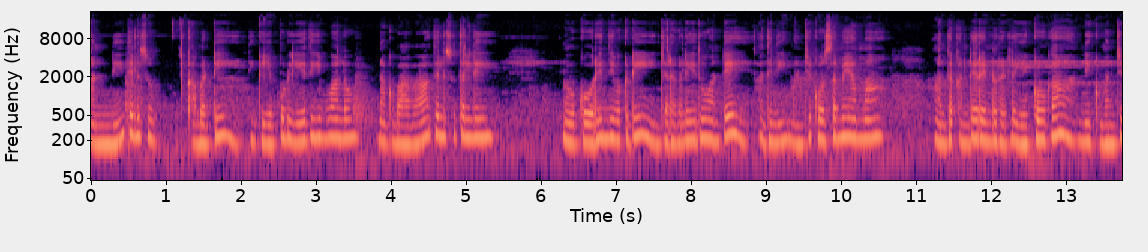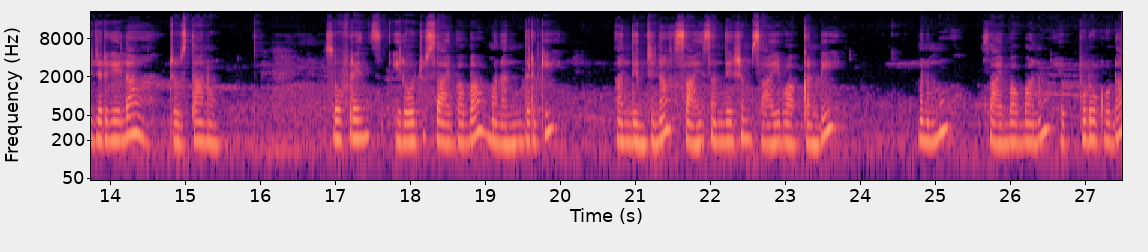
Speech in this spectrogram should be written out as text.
అన్నీ తెలుసు. కాబట్టి నీకు ఎప్పుడు ఏది ఇవ్వాలో నాకు బాగా తెలుసు తల్లి. నువ్వు కోరింది ఒకటి జరగలేదు అంటే అది నీ మంచి కోసమే అమ్మా. అంతకంటే రెండు రెట్లు ఎక్కువగా నీకు మంచి జరిగేలా చూస్తాను. సో ఫ్రెండ్స్ ఈరోజు సాయిబాబా మనందరికీ అందించిన సాయి సందేశం సాయి వాక్కండి. మనము సాయిబాబాను ఎప్పుడూ కూడా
